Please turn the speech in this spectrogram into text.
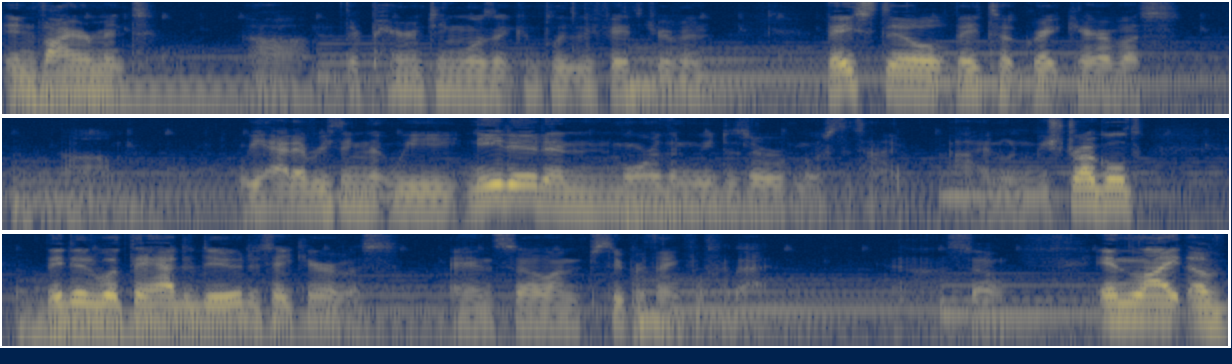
environment, um, their parenting wasn't completely faith-driven. They still they took great care of us. Um, we had everything that we needed and more than we deserved most of the time. Uh, and when we struggled, they did what they had to do to take care of us. And so I'm super thankful for that. Uh, so, in light of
